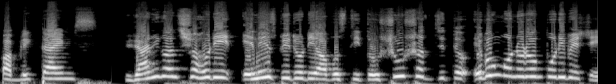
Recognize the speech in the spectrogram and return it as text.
পাবলিক টাইমস রানীগঞ্জ শহরের এনএসবি রোডে অবস্থিত সুসজ্জিত এবং মনোরম পরিবেশে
